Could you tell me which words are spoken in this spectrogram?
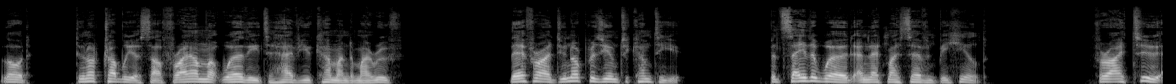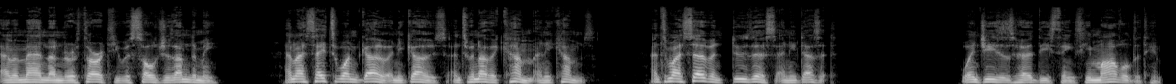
Lord, do not trouble yourself, for I am not worthy to have you come under my roof. Therefore I do not presume to come to you. But say the word, and let my servant be healed. For I too am a man under authority with soldiers under me. And I say to one, Go, and he goes, and to another, Come, and he comes. And to my servant, Do this, and he does it. When Jesus heard these things, he marveled at him,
